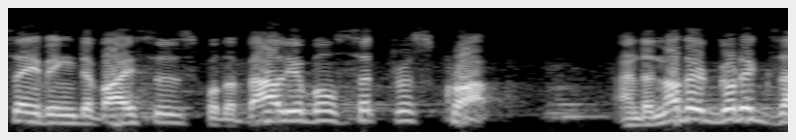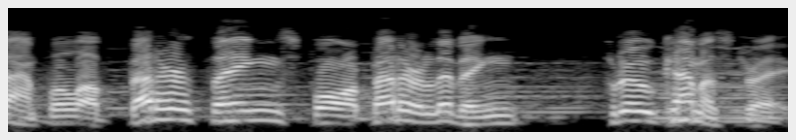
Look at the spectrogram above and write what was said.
saving devices for the valuable citrus crop, and another good example of better things for better living through chemistry.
